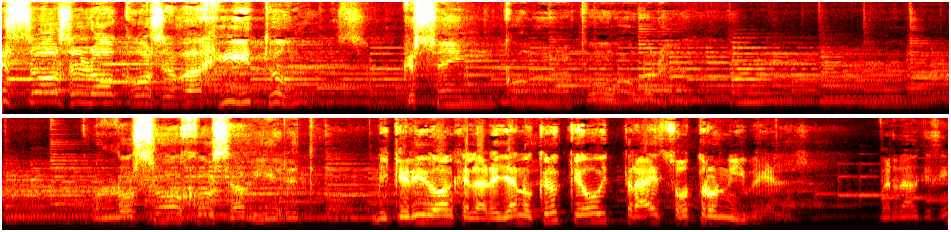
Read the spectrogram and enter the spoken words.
Esos locos bajitos que se incorporan con los ojos abiertos. Mi querido Ángel Arellano, creo que hoy traes otro nivel. ¿Verdad que sí?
